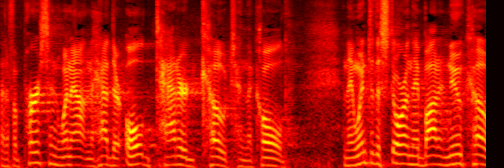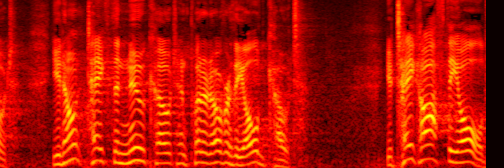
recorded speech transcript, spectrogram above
that if a person went out and they had their old tattered coat in the cold, and they went to the store and they bought a new coat, you don't take the new coat and put it over the old coat. You take off the old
